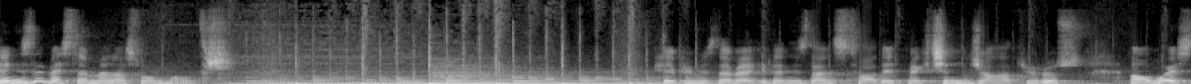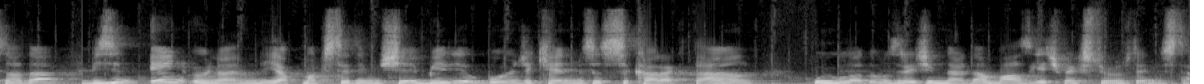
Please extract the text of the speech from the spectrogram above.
Denizde beslenme nasıl olmalıdır? Hepimiz de belki denizden istifade etmek için can atıyoruz. Ama bu esnada bizim en önemli yapmak istediğimiz şey bir yıl boyunca kendimizi sıkaraktan uyguladığımız rejimlerden vazgeçmek istiyoruz denizde.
